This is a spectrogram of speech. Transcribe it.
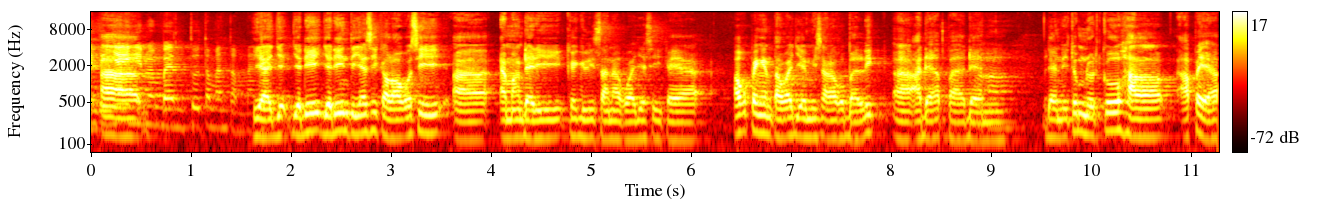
kita eh, ingin membantu teman-teman. Ya jadi jadi intinya sih kalau aku sih eh, emang dari kegelisahan aku aja sih kayak aku pengen tahu aja misal aku balik eh, ada apa dan Uh-uh. Dan itu menurutku hal apa ya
